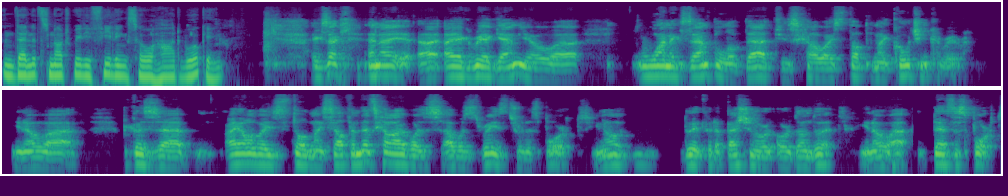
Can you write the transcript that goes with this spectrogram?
and then it's not really feeling so hard working. Exactly, and I I, I agree again. You know, uh, one example of that is how I stopped my coaching career. You know, uh, because uh, I always told myself, and that's how I was I was raised through the sport. You know, do it with a passion or, or don't do it. You know, uh, that's the sport.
